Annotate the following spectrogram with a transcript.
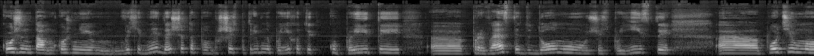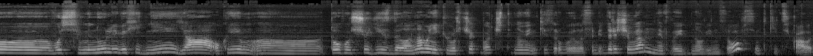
кожен там, кожні вихідні по- щось потрібно поїхати купити, е, привезти додому, щось поїсти. Е, Потім е, ось минулі вихідні я, окрім е, того, що їздила на манікюрчик, бачите, новенький зробила собі. До речі, вам не видно, він зовсім такий цікавий.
